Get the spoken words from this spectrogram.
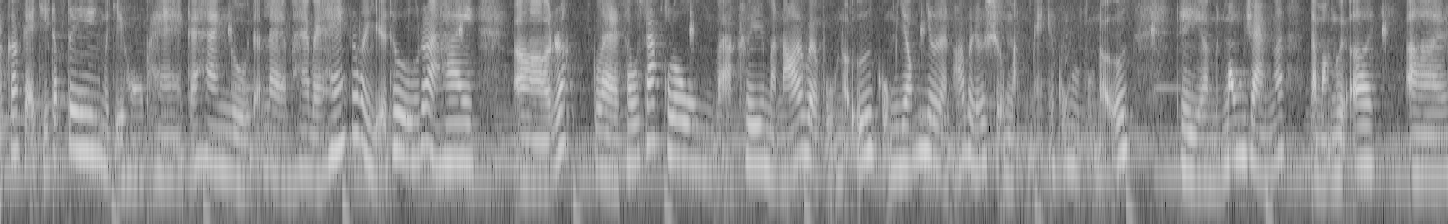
uh, có cả chị Tóc Tiên và chị Hồ Hà cả hai người đã làm hai bài hát rất là dễ thương rất là hay uh, rất là sâu sắc luôn. Và khi mà nói về phụ nữ cũng giống như là nói về cái sự mạnh mẽ của người phụ nữ. Thì uh, mình mong rằng á, là mọi người ơi à,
